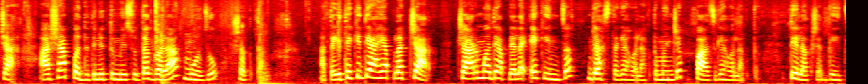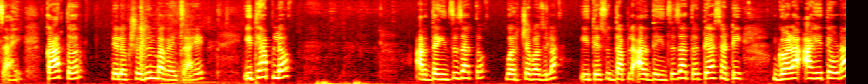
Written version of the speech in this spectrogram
चार. अशा पद्धतीने तुम्ही सुद्धा गळा मोजू शकता. आता इथे किती आहे आपला चार. चारमध्ये आपल्याला एक इंच जास्त घ्यावं लागतं. म्हणजे पाच घ्यावं लागतं. ते लक्षात घ्यायचं आहे. का तर? ते लक्ष देऊन बघायचं आहे. इथे आपलं अर्धा इंच जातं. वरच्या बाजूला इथे सुद्धा आपलं अर्धा इंच जातं. त्यासाठी गळा आहे तेवढा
